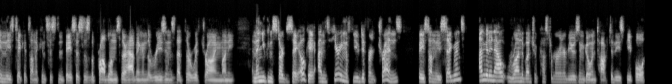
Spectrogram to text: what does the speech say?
in these tickets on a consistent basis is the problems they're having and the reasons that they're withdrawing money? And then you can start to say, okay, I'm hearing a few different trends based on these segments. I'm going to now run a bunch of customer interviews and go and talk to these people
